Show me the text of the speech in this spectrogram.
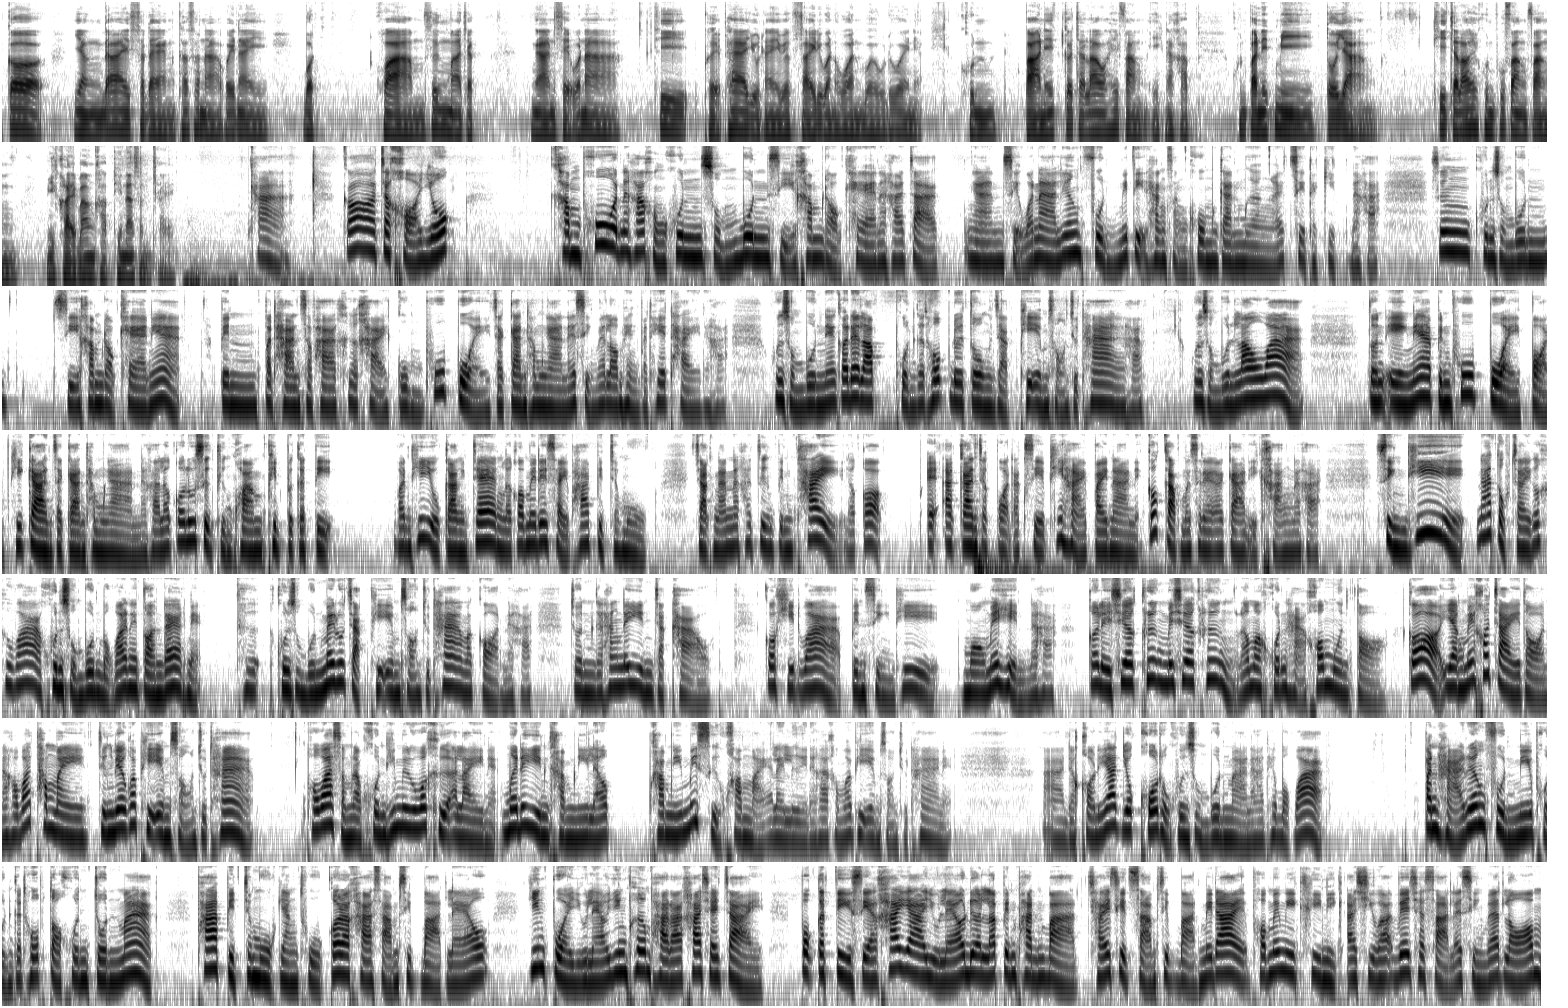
ก็ยังได้แสดงทัศนะไว้ในบทความซึ่งมาจากงานเสวนา ที่เผยแพร่อยู่ในเว็บไซต์ดิวันวันเวิลด์ด้วยเนี่ย คุณปานิชก็จะเล่าให้ฟังอีกนะครับ คุณปานิชมีตัวอย่างที่จะเล่าให้คุณผู้ฟังฟังมีใครบ้างครับที่น่าสนใจ ค่ะ ก็จะขอยกคำพูดนะคะของคุณสมบุญสีคำดอกแคนะคะ จากงานเสวนาเรื่องฝุ่นมิติทางสังคมการเมืองและเศรษฐกิจนะคะ ซึ่งคุณสมบุญสีคำดอกแคเนี่ย เป็นประธานสภาเครือข่ายกลุ่ม ผู้ป่วยจากการทำงานและสิ่งแวดล้อมแห่งประเทศไทยนะคะ คุณสมบุญเนี่ยก็ได้รับผลกระทบโดยตรงจาก PM 2.5 นะคะ คุณสมบุญเล่าว่าตนเองเนี่ยเป็นผู้ป่วยปอดพิการจากการทำงานนะคะ แล้วก็รู้สึกถึงความผิดปกติ วันที่อยู่กลางแจ้ง แล้วก็ไม่ได้ใส่ผ้าปิดจมูก จากนั้นนะคะจึงเป็นไข้แล้วก็อาการจากปอดอักเสบที่หายไปนานเนี่ยก็กลับมาแสดงอาการอีกครั้งนะคะ สิ่งที่น่าตกใจก็คือว่าคุณสมบุญบอกว่าในตอนแรกเนี่ยเธอคุณสมบูรณ์ไม่รู้จัก PM 2.5 มาก่อนนะคะ จนกระทั่งได้ยินจากข่าว ก็คิดว่าเป็นสิ่งที่มองไม่เห็นนะคะ ก็เลยเชื่อครึ่งไม่เชื่อครึ่ง แล้วมาค้นหาข้อมูลต่อ ก็ยังไม่เข้าใจต่อนะคะว่าทำไมจึงเรียกว่า PM 2.5 เพราะว่าสำหรับคนที่ไม่รู้ว่าคืออะไรเนี่ย เมื่อได้ยินคำนี้แล้วคำนี้ไม่สื่อความหมายอะไรเลยนะคะคำว่า PM 2.5 เนี่ย เดี๋ยวขออนุญาตยกโค้ดของคุณสมบุญมานะคะเธอบอกว่า ปัญหาเรื่องฝุ่นมีผลกระทบต่อคนจนมาก ผ้าปิดจมูกอย่างถูกก็ราคา 30 บาทแล้ว ยิ่งป่วยอยู่แล้วยิ่งเพิ่มภาระค่าใช้จ่าย ปกติเสียค่ายาอยู่แล้วเดือนละเป็นพันบาท ใช้สิทธิ์ 30 บาทไม่ได้ เพราะไม่มีคลินิกอาชีวะเวชศาสตร์และสิ่งแวดล้อม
